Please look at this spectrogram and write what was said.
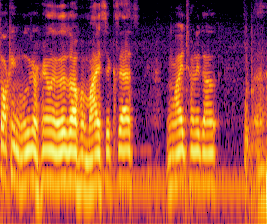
fucking loser. Family that lives off of my success. My twenty thousand. Um,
